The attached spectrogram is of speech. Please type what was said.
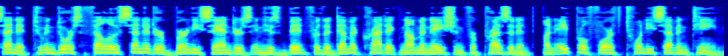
Senate to endorse fellow Senator Bernie Sanders in his bid for the Democratic nomination for president. On April 4, 2017,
